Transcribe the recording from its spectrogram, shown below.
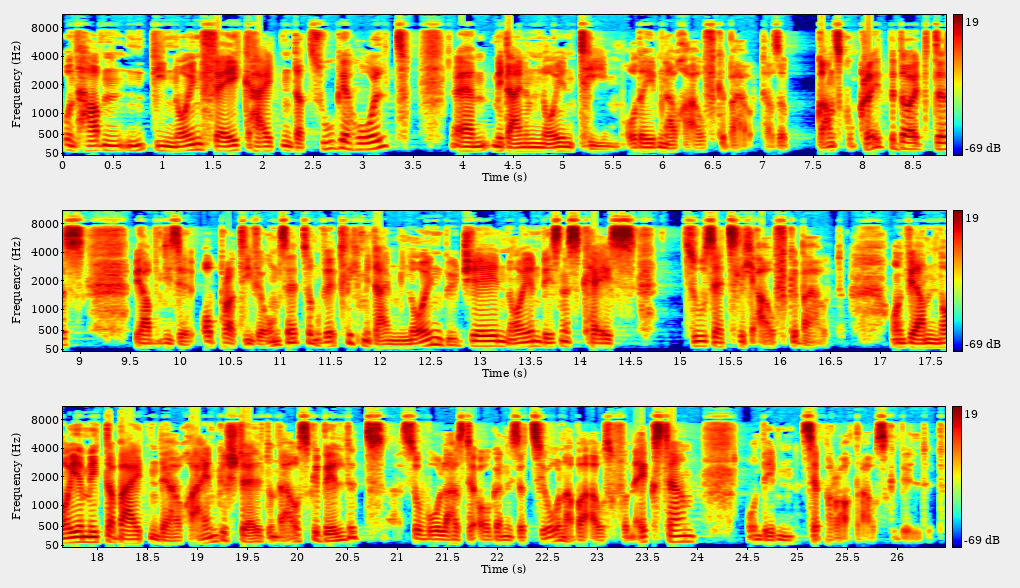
und haben die neuen Fähigkeiten dazugeholt ähm, mit einem neuen Team oder eben auch aufgebaut. Also Ganz konkret bedeutet das, wir haben diese operative Umsetzung wirklich mit einem neuen Budget, neuen Business Case zusätzlich aufgebaut. Und wir haben neue Mitarbeitende auch eingestellt und ausgebildet, sowohl aus der Organisation, aber auch von extern und eben separat ausgebildet.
